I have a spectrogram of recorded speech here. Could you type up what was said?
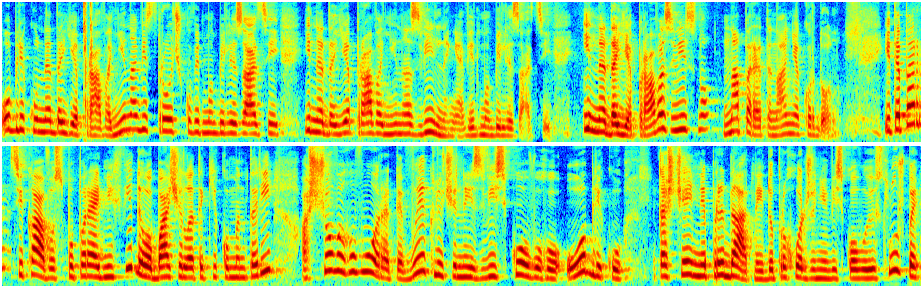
обліку не дає права ні на відстрочку від мобілізації, і не дає права ні на звільнення від мобілізації, і не дає права, звісно, на перетинання кордону. І тепер цікаво, з попередніх відео бачила такі коментарі. А що ви говорите? Виключений з військового обліку та ще й непридатний до проходження військової служби,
